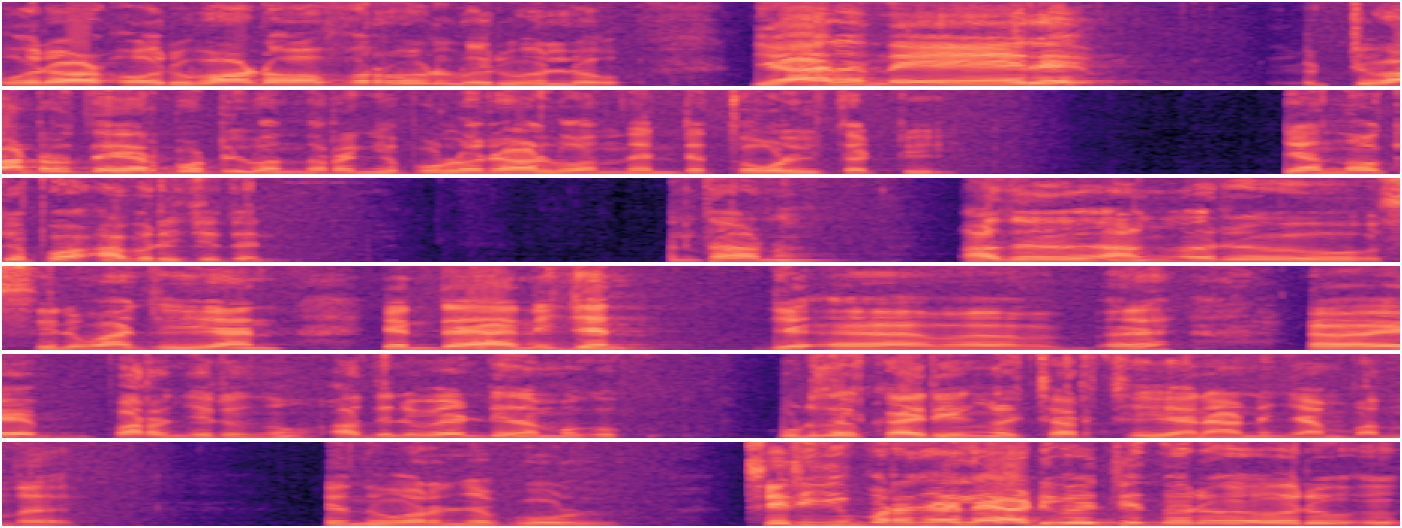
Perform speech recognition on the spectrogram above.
ഒരാൾ ഒരുപാട് ഓഫറുകൾ വരുമല്ലോ. ഞാൻ നേരെ ട്രിവാൻഡ്രത്ത് എയർപോർട്ടിൽ വന്ന് ഇറങ്ങിയപ്പോൾ ഒരാൾ വന്ന് എന്റെ തോളിൽ തട്ടി. ഞാൻ നോക്കിയപ്പോൾ അപരിചിതൻ. എന്താണ്? അത് അങ്ങൊരു സിനിമ ചെയ്യാൻ എന്റെ അനുജൻ പറഞ്ഞിരുന്നു. അതിനുവേണ്ടി നമുക്ക് കൂടുതൽ കാര്യങ്ങൾ ചർച്ച ചെയ്യാനാണ് ഞാൻ വന്നത് എന്ന് പറഞ്ഞപ്പോൾ ശരിക്കും പറഞ്ഞാൽ അടിവയറ്റിൽ ഒരു ഒരു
